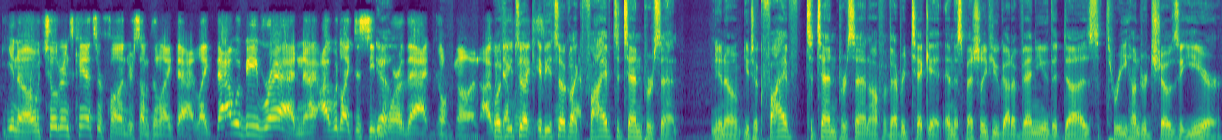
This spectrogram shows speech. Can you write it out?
you know, Children's Cancer Fund or something like that. Like that would be rad, and I, I would like to see Yeah. more of that going on. I would Well, if you definitely like took if you took like five to ten percent You know, you took five to ten percent off of every ticket, and especially if you've got a venue that does 300 shows a year,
